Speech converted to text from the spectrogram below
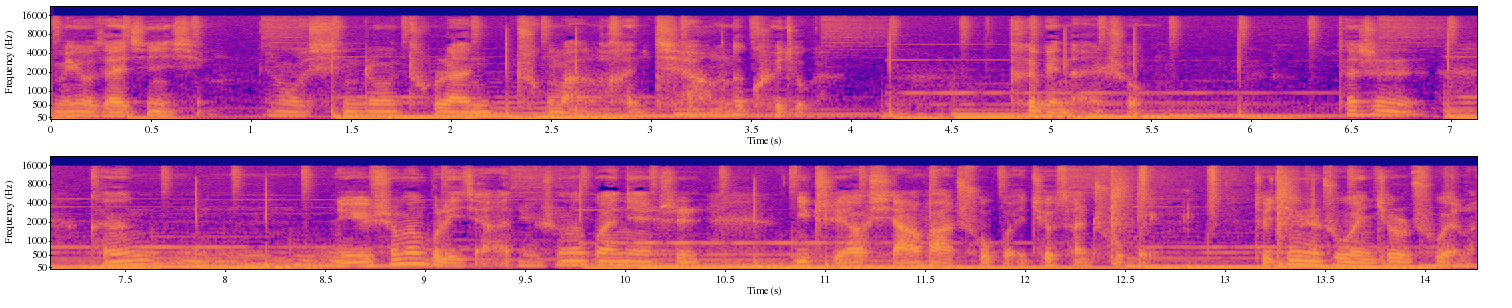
没有再进行，因为我心中突然充满了很强的愧疚感，特别难受。但是可能女生们不理解，女生的观念是，你只要想法出轨就算出轨，就精神出轨你就是出轨了。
